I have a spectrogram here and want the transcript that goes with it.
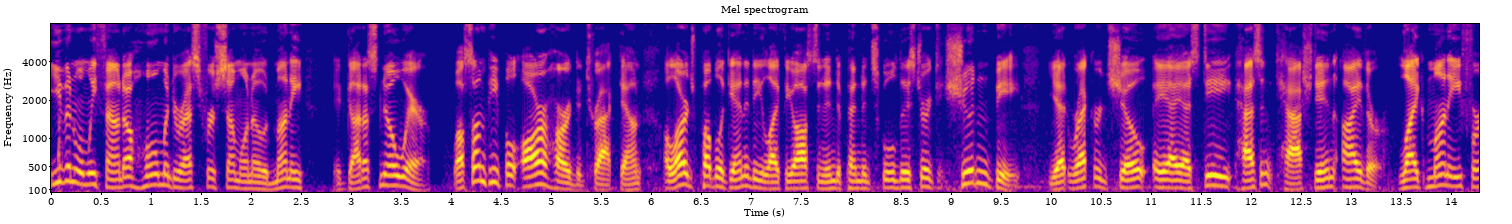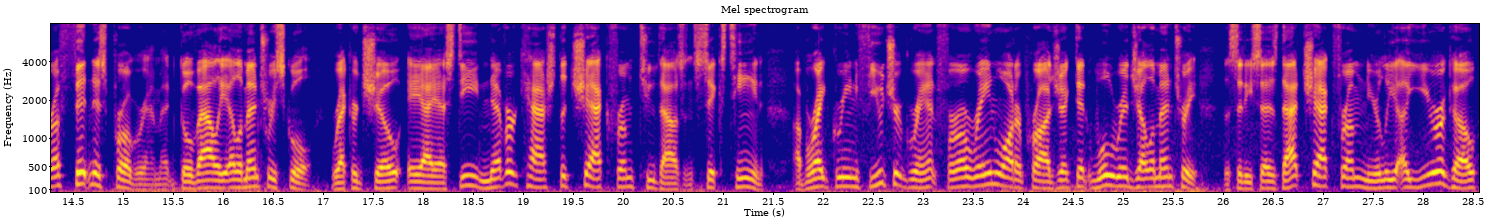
Even when we found a home address for someone owed money, it got us nowhere. While some people are hard to track down, a large public entity like the Austin Independent School District shouldn't be. Yet records show AISD hasn't cashed in either. Like money for a fitness program at Govalle Elementary School. Records show AISD never cashed the check from 2016. A Bright Green Future grant for a rainwater project at Wooldridge Elementary. The city says that check from nearly a year ago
